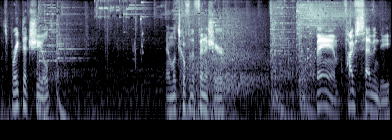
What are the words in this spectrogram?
Let's break that shield. Let's go for the finish here. Bam! 570.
